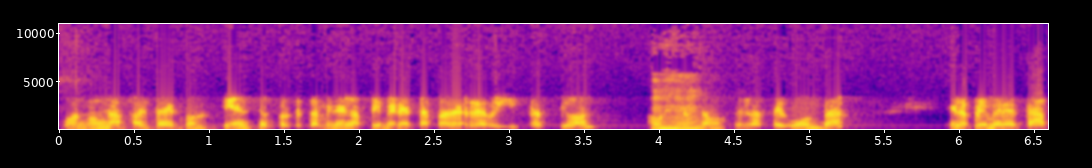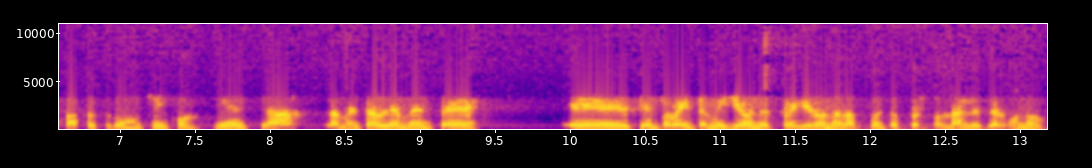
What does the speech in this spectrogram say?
con una falta de conciencia porque también en la primera etapa de rehabilitación ahorita estamos en la segunda en la primera etapa pues hubo mucha inconsciencia. Lamentablemente eh, 120 millones cayeron a las cuentas personales de algunos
